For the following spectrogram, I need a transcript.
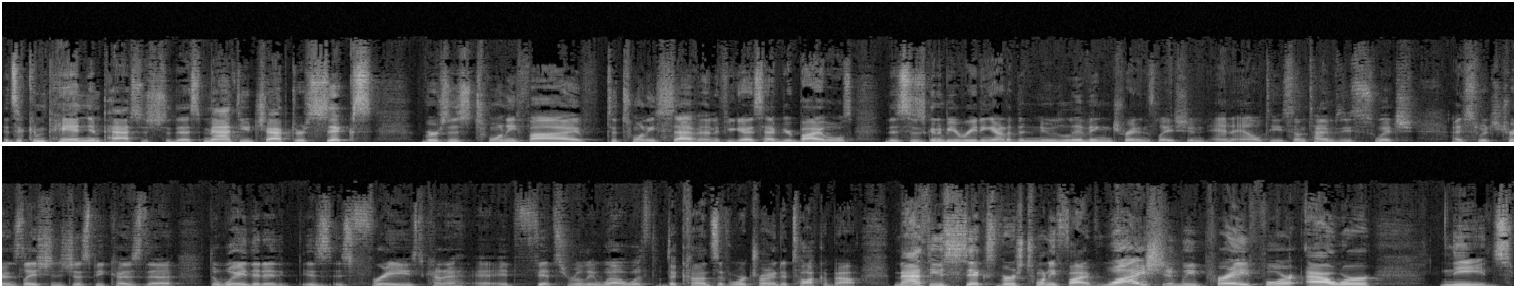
it's a companion passage to this. Matthew chapter 6, verses 25 to 27. If you guys have your Bibles, this is going to be reading out of the New Living Translation, NLT. Sometimes these switch, I switch translations just because the, the way that it is, is phrased kind of it fits really well with the concept we're trying to talk about. Matthew 6, verse 25. Why should we pray for our needs?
